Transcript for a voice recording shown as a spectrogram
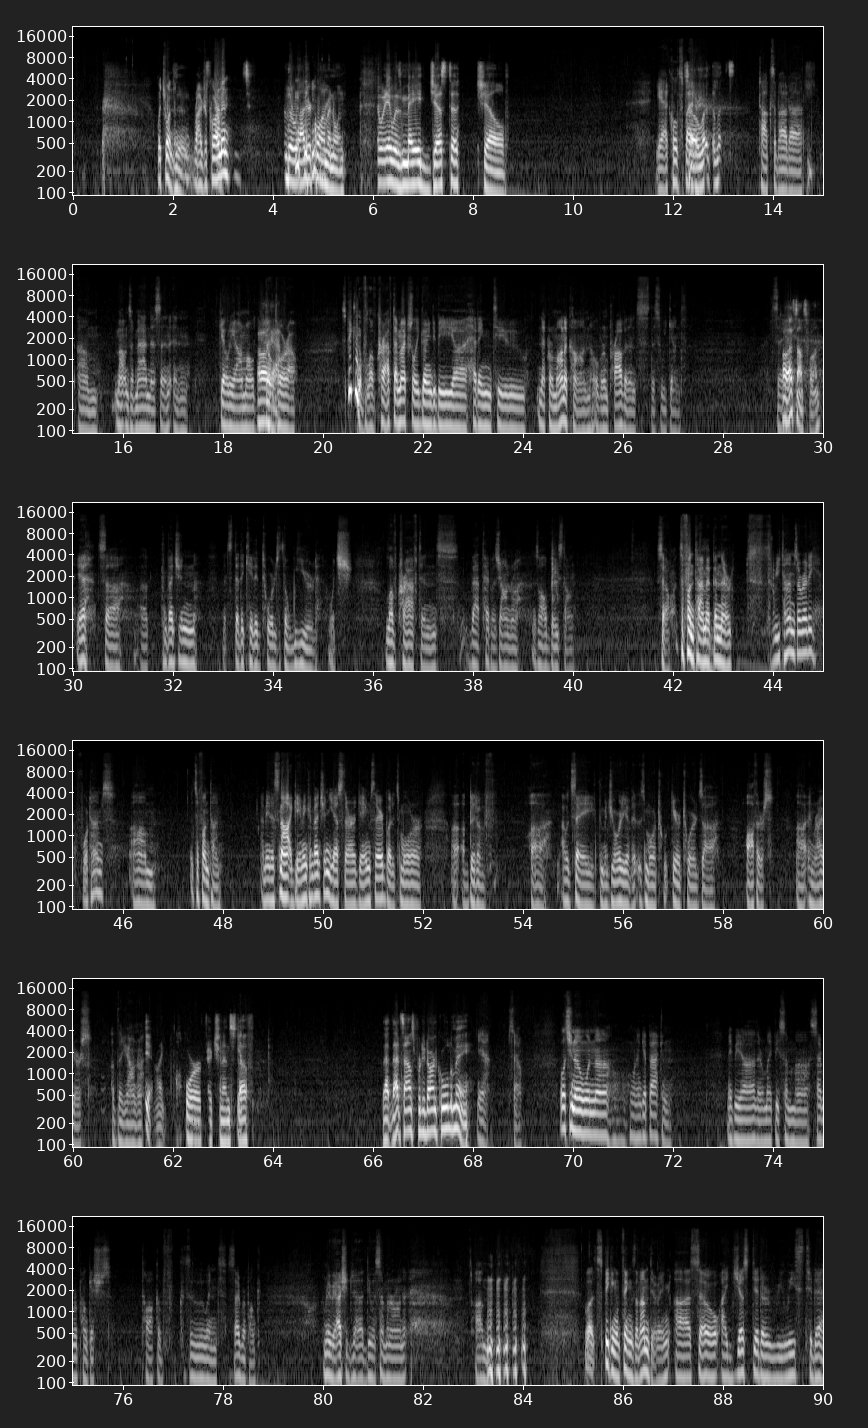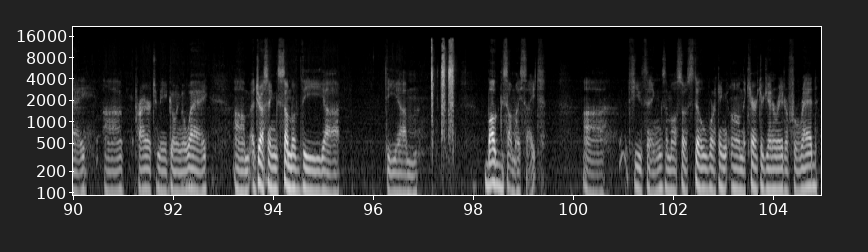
which one? The- Roger Corman. the Roger Corman one. It, was made just to shelve. Yeah, Cold So Spider let, let's talks about uh, um, Mountains of Madness and, and Guillermo Oh, del yeah. Toro. Speaking of Lovecraft, I'm actually going to be uh, heading to NecronomiCon over in Providence this weekend. A- Oh, that sounds fun. yeah, it's a, a convention that's dedicated towards the weird, which Lovecraft and that type of genre is all based on. So it's a fun time. I've been there three times already, four times. Um, it's a fun time. I mean, it's not a gaming convention. Yes, there are games there, but it's more uh, a bit of. Uh, I would say the majority of it is more t- geared towards uh, authors uh, and writers of the genre. Yeah, like horror fiction and stuff. That that sounds pretty darn cool to me. Yeah. So I'll let you know when uh, when I get back, and maybe uh, there might be some uh, cyberpunkish talk of Cthulhu and cyberpunk. Maybe I should uh, do a seminar on it. Um, well, speaking of things that I'm doing, uh, so I just did a release today, uh, prior to me going away, um, addressing some of the uh, the um, bugs on my site. Uh, a few things. I'm also still working on the character generator for Red.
